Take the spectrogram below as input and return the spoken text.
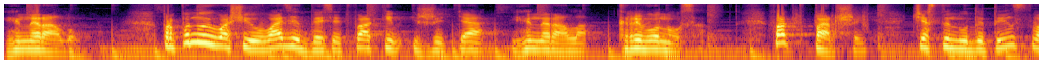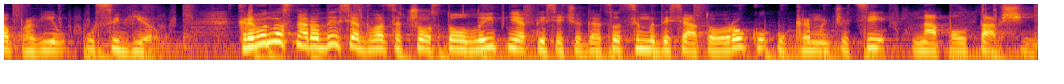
генералу. Пропоную вашій увазі 10 фактів із життя генерала Кривоноса. Факт перший: частину дитинства провів у Сибіру. Кривонос народився 26 липня 1970 року у Кременчуці на Полтавщині.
